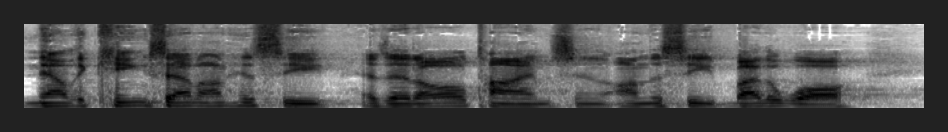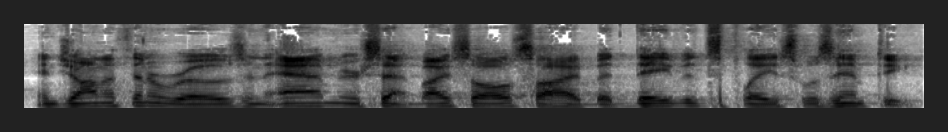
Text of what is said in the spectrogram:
Now the king sat on his seat, as at all times, and on the seat by the wall. And Jonathan arose, and Abner sat by Saul's side, but David's place was empty.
